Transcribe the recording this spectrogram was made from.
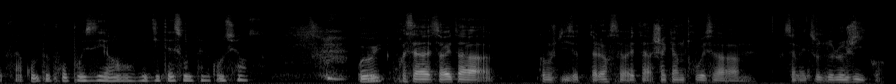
enfin, qu'on peut proposer en méditation de pleine conscience. Oui, oui. Après, ça, ça va être à, comme je disais tout à l'heure, ça va être à chacun de trouver sa, sa méthodologie. Quoi.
